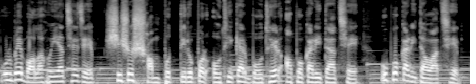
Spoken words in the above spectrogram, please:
পূর্বে বলা হইয়াছে যে, শিশুর সম্পত্তির উপর অধিকার বোধের অপকারিতা আছে, উপকারিতাও আছে।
